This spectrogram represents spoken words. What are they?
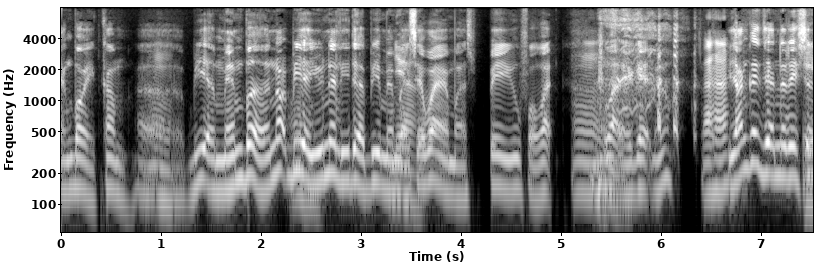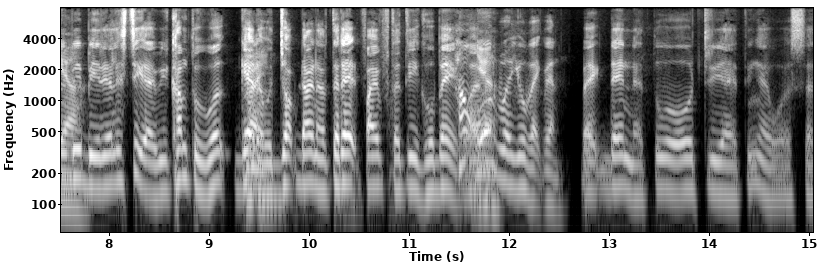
Young boy, come. Uh, Be a member, not be a union leader. Be a member. Yeah. I say, why I must pay you for what? What I get, no? Uh-huh. Younger generation, Yeah. we be realistic. uh, We come to work, get Right. our job done. After that, five thirty, go back. How What? old were you back then? Back then, uh, 2003, I think I was uh,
